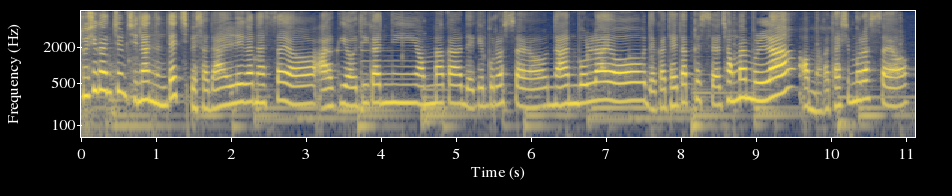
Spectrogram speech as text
두 시간쯤 지났는데 집에서 난리가 났어요. 아기 어디 갔니? 엄마가 내게 물었어요. 난 몰라요. 내가 대답했어요. 정말 몰라? 엄마가 다시 물었어요.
